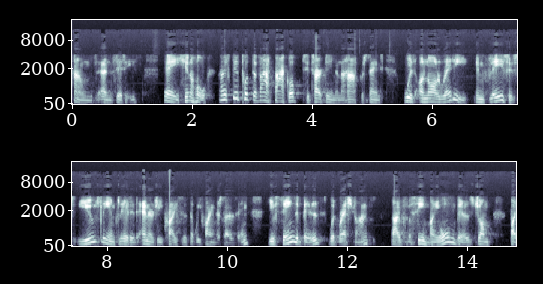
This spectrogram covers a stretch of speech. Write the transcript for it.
towns and cities. Uh, you know, and if they put the VAT back up to 13.5% with an already inflated, usually inflated energy crisis that we find ourselves in, you've seen the bills with restaurants. I've seen my own bills jump by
